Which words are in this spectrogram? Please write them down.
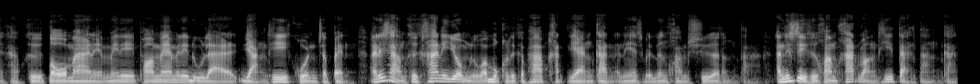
นะครับคือโตมาเนี่ยไม่ได้พ่อแม่ไม่ได้ดูแลอย่างที่ควรจะเป็น อันที่สามคือค่านิยมหรือว่าบุคลิกภาพขัดแย้งกัน อันนี้จะเป็นเรื่องความเชื่อต่างๆ อันที่สี่คือความคาดหวังที่แตกต่างกัน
